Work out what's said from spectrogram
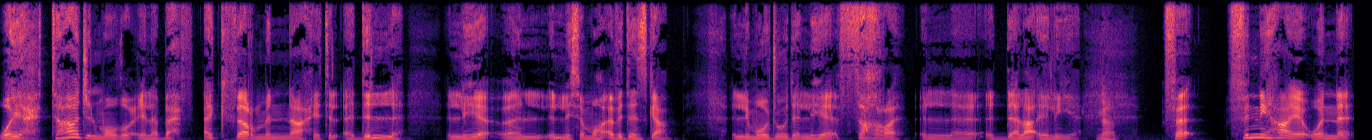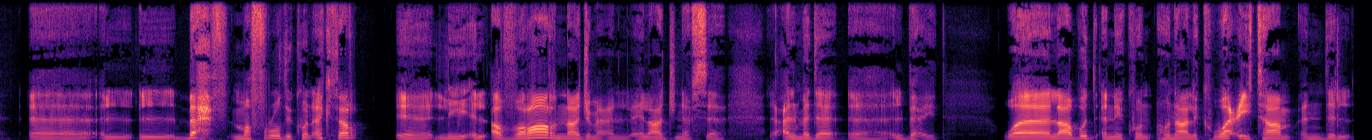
ويحتاج الموضوع إلى بحث أكثر من ناحية الأدلة اللي هي اللي يسموها evidence جاب اللي موجودة اللي هي الثغرة ال- الدلائلية. نعم. ففي النهاية وإن آه، ال- البحث مفروض يكون أكثر آه، للأضرار الناجمة عن العلاج نفسه. على المدى آه، البعيد. ولابد أن يكون هنالك وعي تام عند ال-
